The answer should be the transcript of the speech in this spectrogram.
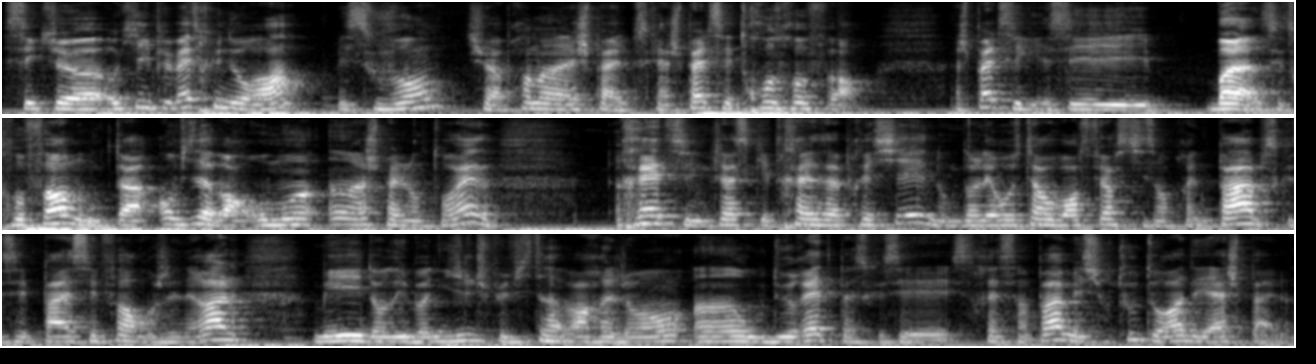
c'est que, ok, il peut mettre une aura, mais souvent, tu vas prendre un HPAL, parce qu'HPAL c'est trop trop fort. HPAL c'est... Voilà, c'est trop fort, donc tu as envie d'avoir au moins un HPAL dans ton raid. Red, c'est une classe qui est très appréciée, donc dans les rosters World First, ils s'en prennent pas parce que c'est pas assez fort en général, mais dans des bonnes guildes, tu peux vite avoir vraiment un ou deux raids parce que c'est très sympa, mais surtout, tu auras des HPAL.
